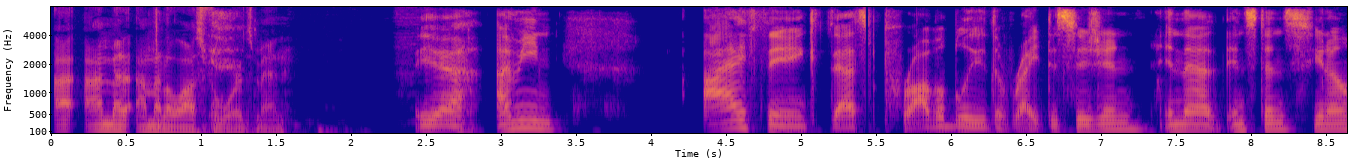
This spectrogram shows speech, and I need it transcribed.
I, I'm at I'm at a loss for words, man. Yeah, I mean, I think that's probably the right decision in that instance. You know,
